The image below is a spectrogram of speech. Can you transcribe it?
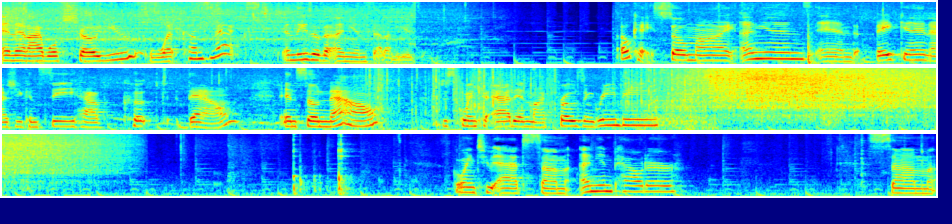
And then I will show you what comes next. And these are the onions that I'm using. Okay, so my onions and bacon, as you can see, have cooked down. And so now, just going to add in my frozen green beans. Going to add some onion powder, some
